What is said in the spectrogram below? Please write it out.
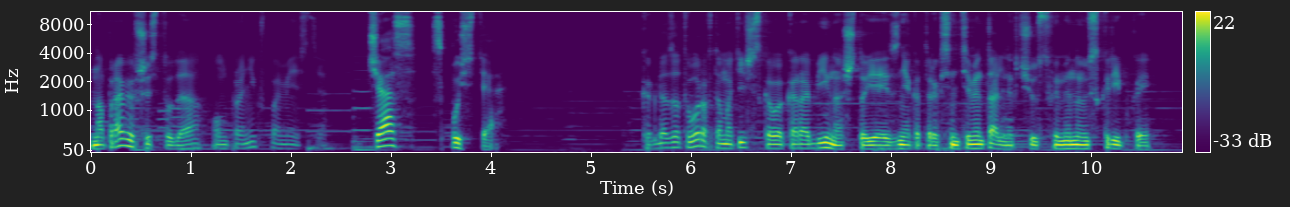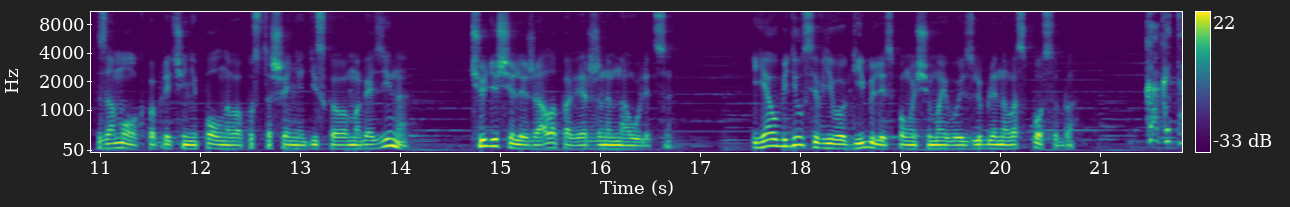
Направившись туда, он проник в поместье. Час спустя. Когда затвор автоматического карабина, что я из некоторых сентиментальных чувств именую скрипкой, замолк по причине полного опустошения дискового магазина, чудище лежало поверженным на улице. Я убедился в его гибели с помощью моего излюбленного способа. Как это?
